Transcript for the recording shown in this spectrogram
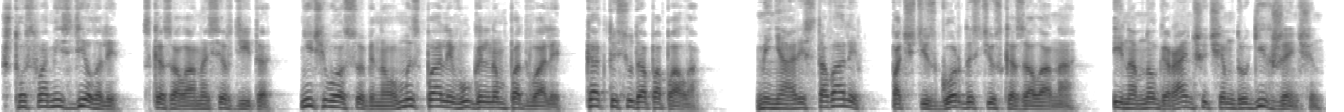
«Что с вами сделали?» — сказала она сердито. «Ничего особенного. Мы спали в угольном подвале. Как ты сюда попала?» «Меня арестовали», — почти с гордостью сказала она. «И намного раньше, чем других женщин».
